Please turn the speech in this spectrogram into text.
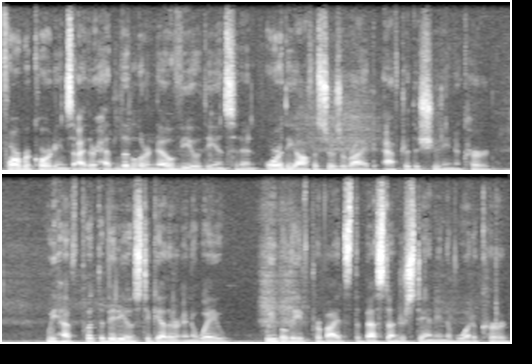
Four recordings either had little or no view of the incident or the officers arrived after the shooting occurred. We have put the videos together in a way we believe provides the best understanding of what occurred.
